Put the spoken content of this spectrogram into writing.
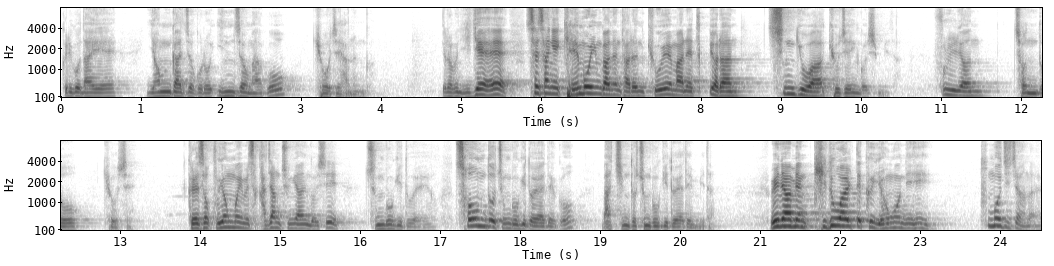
그리고 나의 영가적으로 인정하고 교제하는 것. 여러분 이게 세상의 계모임과는 다른 교회만의 특별한 친교와 교제인 것입니다. 훈련, 전도, 교제. 그래서 구역 모임에서 가장 중요한 것이 중보 기도예요. 처음도 중보기도해야 되고 마침도 중보기도해야 됩니다. 왜냐하면 기도할 때 그 영혼이 품어지지 않아요.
